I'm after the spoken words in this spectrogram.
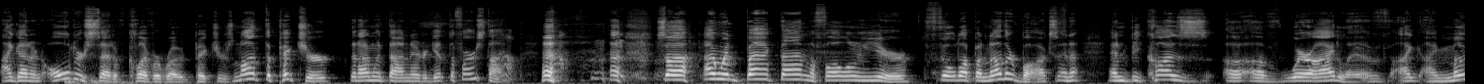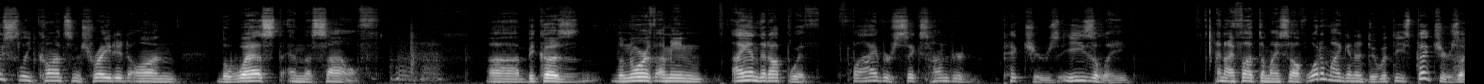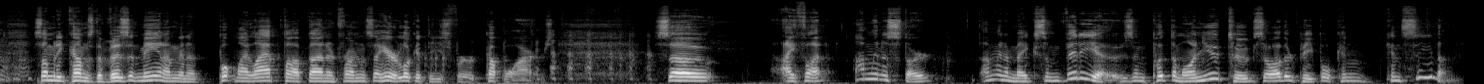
I got an older set of Clever Road pictures, not the picture that I went down there to get the first time. so I went back down the following year, filled up another box, and and because uh, of where I live, I, I mostly concentrated on the west and the south. Uh, because the north. I mean, I ended up with five or six hundred pictures easily. And I thought to myself, what am I going to do with these pictures? Uh, Somebody comes to visit me, and I'm going to put my laptop down in front and say, Here, look at these for a couple hours. so I thought I'm going to start. I'm going to make some videos and put them on YouTube so other people can can see them.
